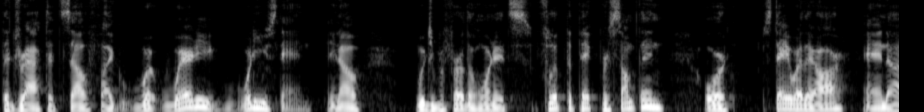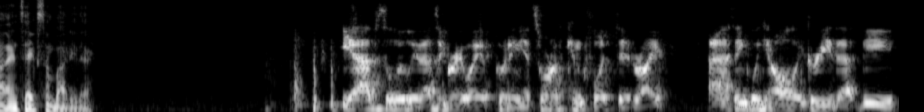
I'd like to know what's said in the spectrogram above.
the draft itself, like wh- where do you where do you stand? You know, would you prefer the Hornets flip the pick for something, or stay where they are and uh, and take somebody there? Yeah, absolutely. That's a great way of putting it. Sort of conflicted, right? I think we can all agree that the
